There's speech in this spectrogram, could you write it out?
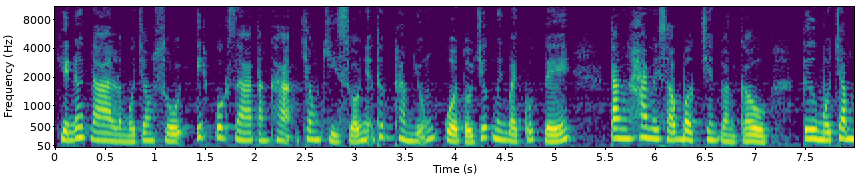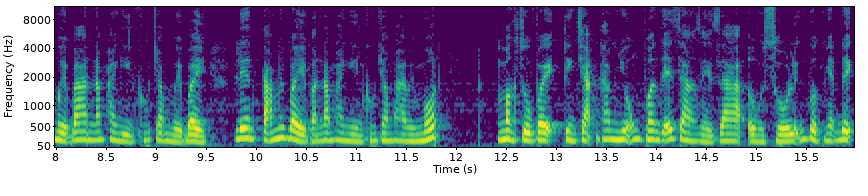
Hiện nước ta là một trong số ít quốc gia tăng hạng trong chỉ số nhận thức tham nhũng của Tổ chức Minh bạch Quốc tế, tăng 26 bậc trên toàn cầu, từ 113 năm 2017 lên 87 vào năm 2021. Mặc dù vậy, tình trạng tham nhũng vẫn dễ dàng xảy ra ở một số lĩnh vực nhất định.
